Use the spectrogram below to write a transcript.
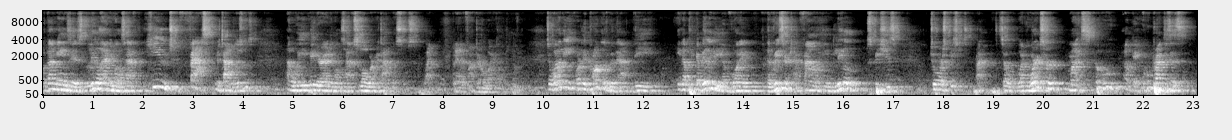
What that means is little animals have huge, fast metabolisms, and we bigger animals have slower metabolisms, like an elephant or a whale. So what are the what the problems with that? The inapplicability of what the research have found in little species to our species, right? So what works for mice? Who, okay? Who practices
